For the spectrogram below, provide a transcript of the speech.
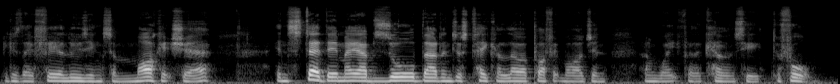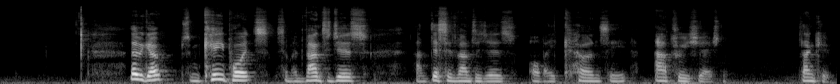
because they fear losing some market share. Instead, they may absorb that and just take a lower profit margin and wait for the currency to fall. There we go, some key points, some advantages and disadvantages of a currency appreciation. Thank you.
